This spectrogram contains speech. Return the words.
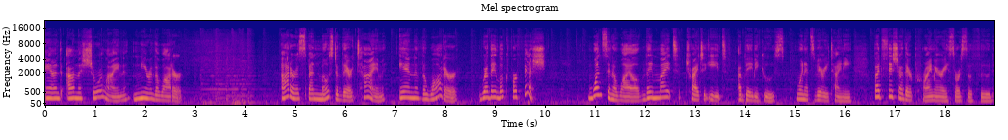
and on the shoreline near the water. Otters spend most of their time in the water where they look for fish. Once in a while, they might try to eat a baby goose when it's very tiny, but fish are their primary source of food.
